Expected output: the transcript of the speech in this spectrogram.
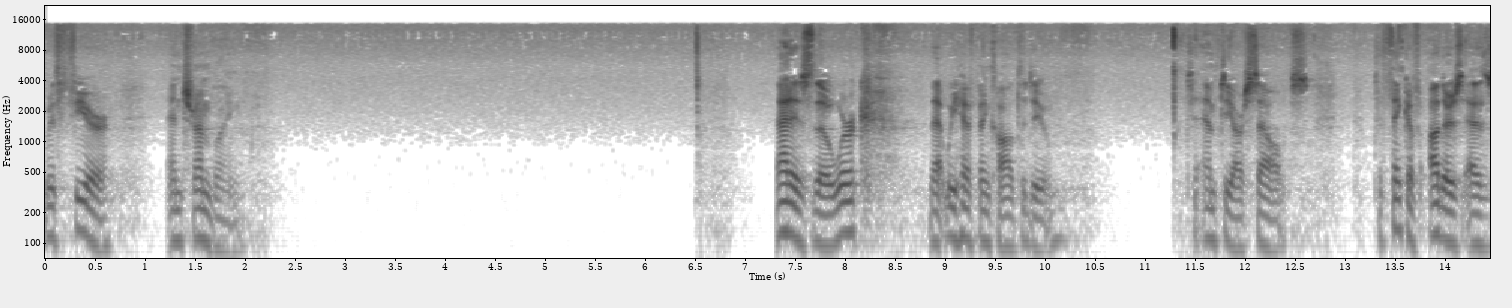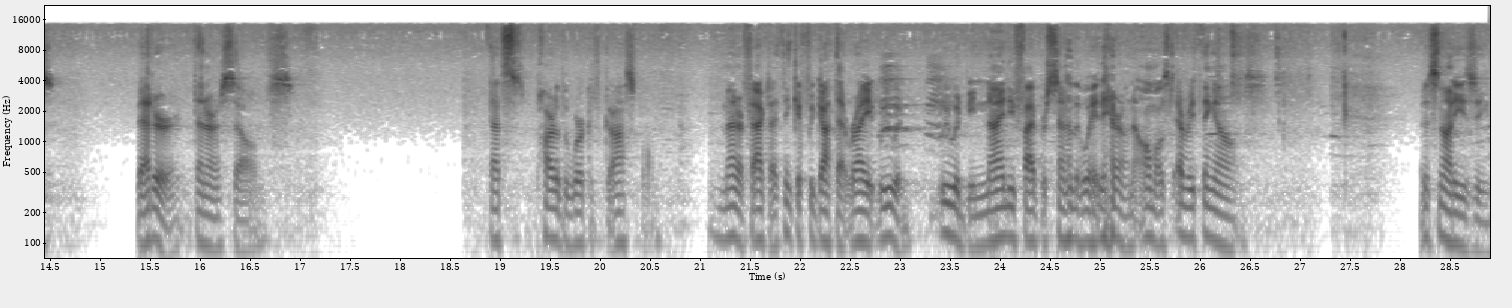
with fear and trembling. That is the work that we have been called to do to empty ourselves, to think of others as better than ourselves. That's part of the work of gospel. Matter of fact, I think if we got that right, we would, we would be 95% of the way there on almost everything else. But it's not easy.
